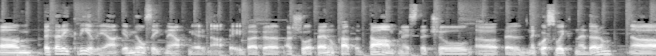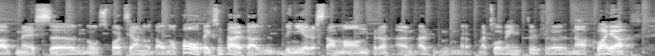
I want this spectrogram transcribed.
Um, bet arī Krievijā ir milzīga neapmierinātība ar, ar šo te, nu, kā tā, mēs taču uh, te neko sliktu nedaram. Uh, mēs, uh, nu, sports jānodala no politikas, un tā ir tā viņa ierastā mantra, ar, ar, ar ko viņi tur uh, nāk klajā. Uh,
